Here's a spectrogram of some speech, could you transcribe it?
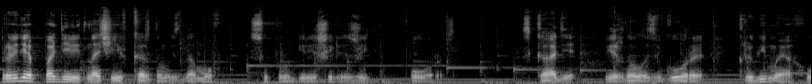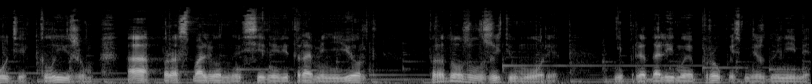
Проведя по девять ночей в каждом из домов, супруги решили жить порознь. Скади вернулась в горы к любимой охоте, к лыжам, а просмоленный всеми ветрами Нью-Йорк продолжил жить у моря. Непреодолимая пропасть между ними,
